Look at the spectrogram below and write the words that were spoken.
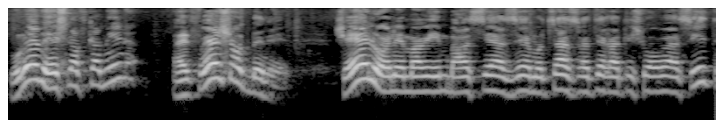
הוא אומר, ויש נפקא מינה, ההפרש עוד ביניהם. שאלו הנאמרים בעשה הזה מוצא שפתיך תשמור ועשית,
